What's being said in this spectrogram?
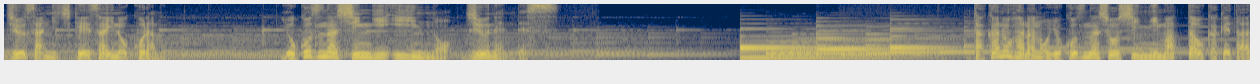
13日掲載のコラム横綱審議委員の10年です。貴乃花の横綱昇進に待ったをかけた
